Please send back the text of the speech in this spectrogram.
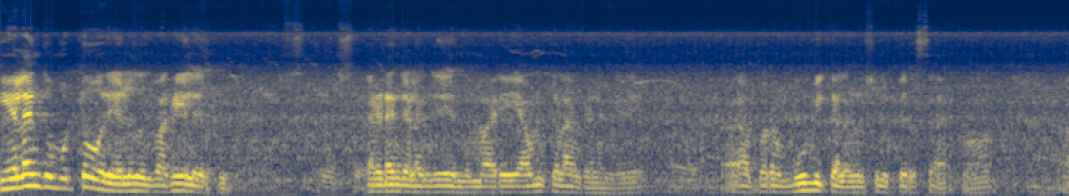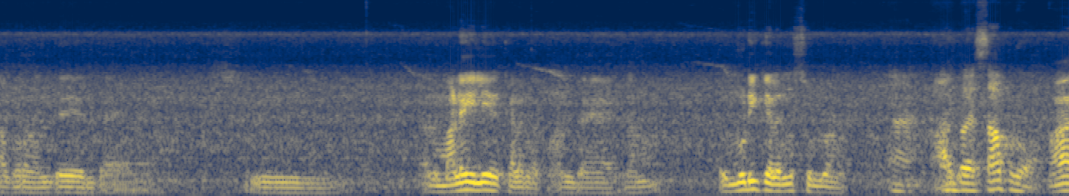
கிழங்கு மட்டும் ஒரு எழுபது வகையில் இருக்குது. கருடங்கிழங்கு இந்த மாதிரி அமுக்கலாங்கிழங்கு அப்புறம் பூமி கிழங்குன்னு சொல்லி பெருசாக இருக்கும். அப்புறம் வந்து இந்த அந்த மலையிலேயே இருக்கும் அந்த நம் முடிக்கிழங்குன்னு சொல்லுவாங்க. நம்ம சாப்பிடுவோம். ஆ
